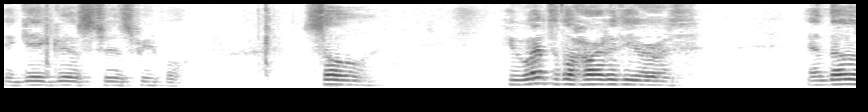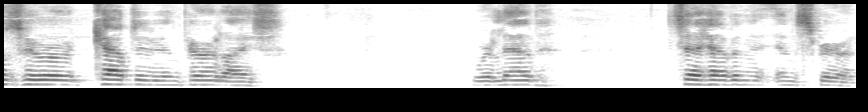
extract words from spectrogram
and gave gifts to his people. So he went to the heart of the earth, and those who were captive in paradise were led to heaven in spirit.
